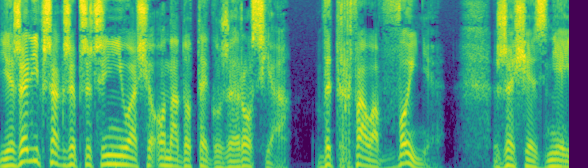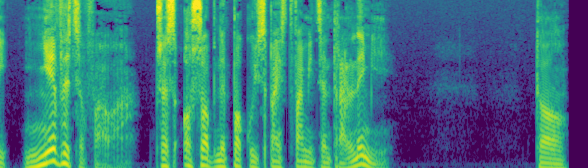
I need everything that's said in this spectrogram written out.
Jeżeli wszakże przyczyniła się ona do tego, że Rosja wytrwała w wojnie, że się z niej nie wycofała przez osobny pokój z państwami centralnymi, to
